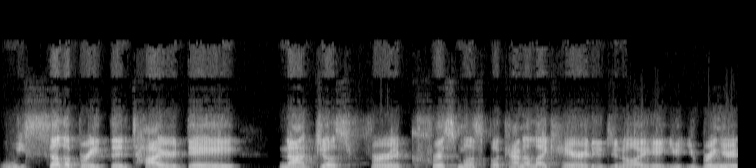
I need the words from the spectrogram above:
we celebrate the entire day, not just for Christmas, but kind of like heritage. You know, it, you you bring your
